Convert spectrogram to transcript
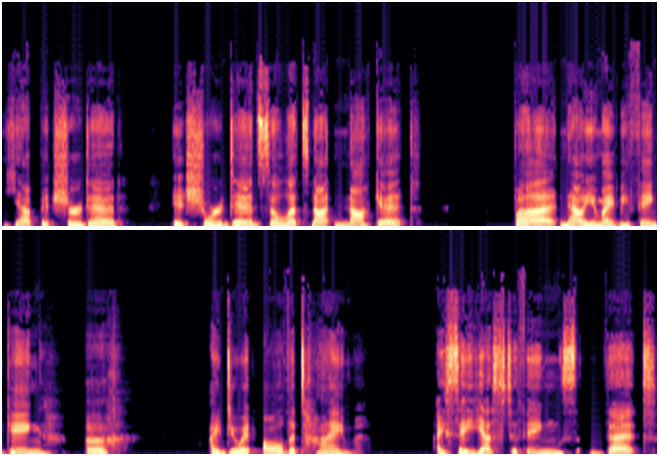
Yep, it sure did. It sure did. So let's not knock it. But now you might be thinking, ugh, I do it all the time. I say yes to things that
